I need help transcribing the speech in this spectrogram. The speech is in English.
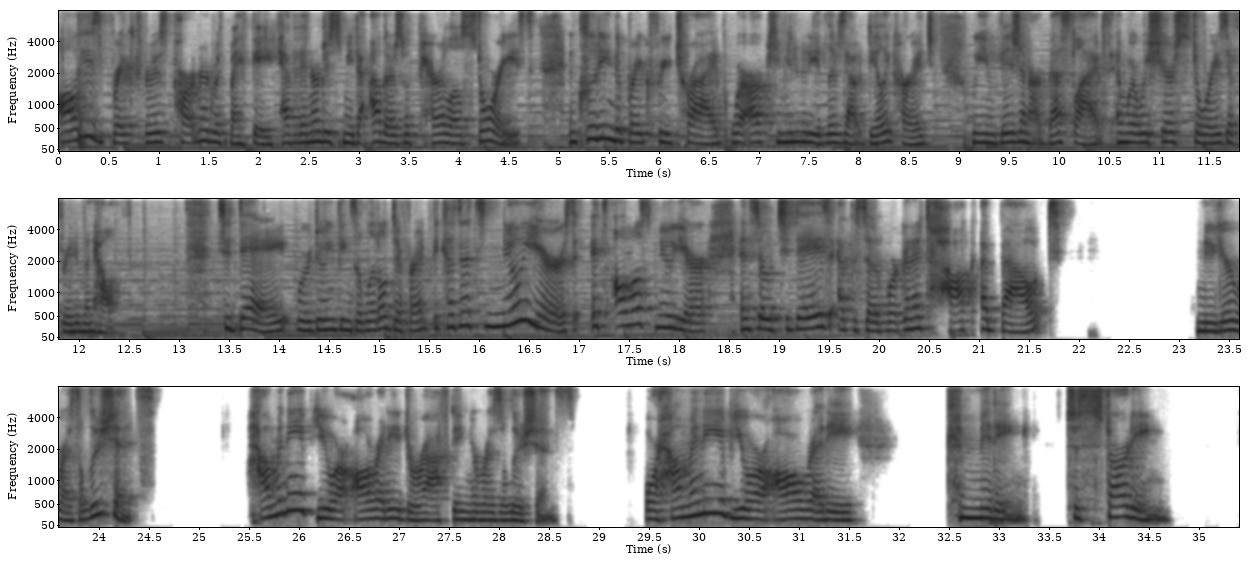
All these breakthroughs, partnered with my faith, have introduced me to others with parallel stories, including the Break Free Tribe, where our community lives out daily courage, we envision our best lives, and where we share stories of freedom and health. Today, we're doing things a little different because it's New Year's. It's almost New Year. And so today's episode, we're going to talk about New Year resolutions. How many of you are already drafting your resolutions? Or how many of you are already committing to starting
